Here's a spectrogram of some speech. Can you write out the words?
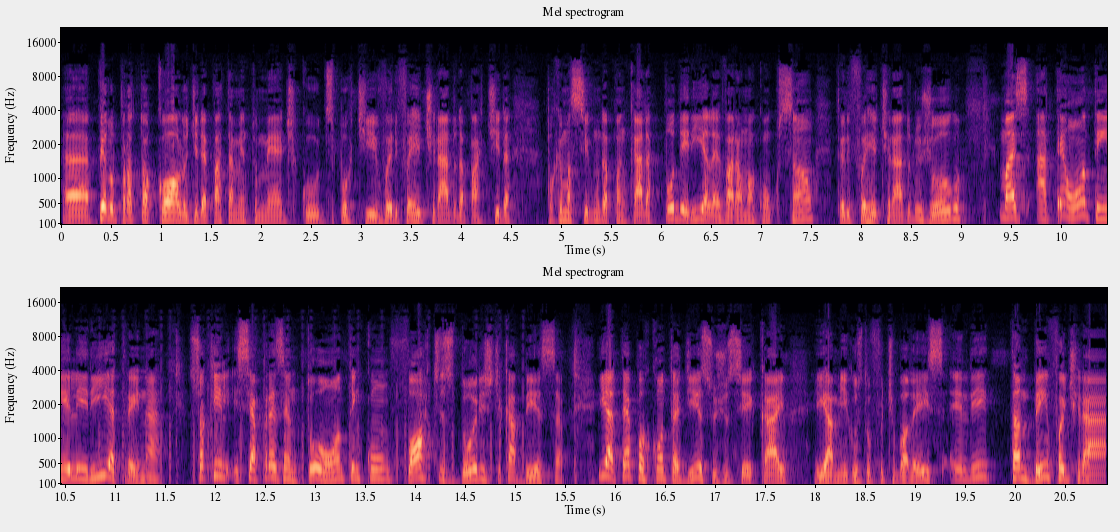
uh, pelo protocolo de departamento médico desportivo, ele foi retirado da partida porque uma segunda pancada poderia levar a uma concussão, então ele foi retirado do jogo. Mas até ontem ele iria treinar. Só que ele se apresentou ontem com fortes dores de cabeça. E até por conta disso, José Caio e amigos do futebolês, ele também foi tirado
